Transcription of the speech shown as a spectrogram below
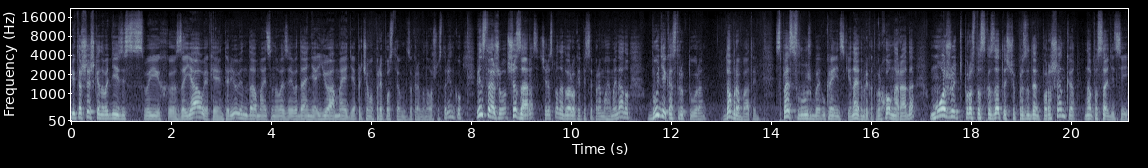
Віктор Шишкін в одній зі своїх е, заяв, яке інтерв'ю він дав, мається на увазі видання Media, причому перепостив, зокрема, на вашу сторінку. Він стверджував, що зараз, через понад два роки після перемоги Майдану, будь-яка структура, добробати, спецслужби українські, навіть, наприклад, Верховна Рада, можуть просто сказати, що президент Порошенко на посаді цій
